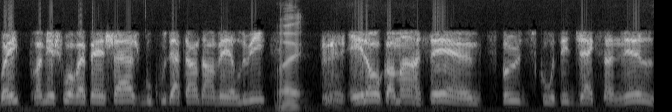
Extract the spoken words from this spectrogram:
Oui, premier choix repêchage, beaucoup d'attentes envers lui. Ouais. Et là, on commençait un petit peu du côté de Jacksonville.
